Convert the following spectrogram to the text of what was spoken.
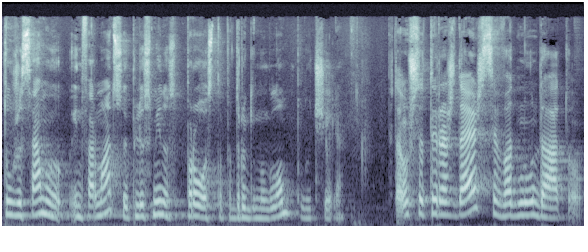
ту же самую информацию плюс-минус просто под другим углом получили. Потому что ты рождаешься в одну дату.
